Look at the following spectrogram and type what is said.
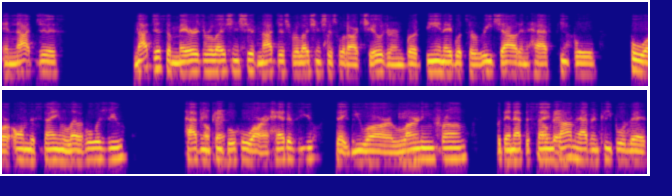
and not just not just a marriage relationship, not just relationships with our children, but being able to reach out and have people who are on the same level as you, having Okay. people who are ahead of you that you are mm-hmm. learning from, but then at the same Okay. time having people that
